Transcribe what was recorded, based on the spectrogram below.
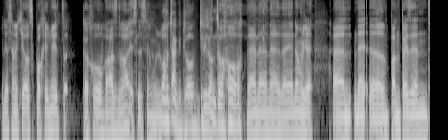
kde jsem chtěl spochybnit trochu vás dva, jestli si můžu. No tak do, do toho. ne, ne, ne, ne, jenom, že eh, ne, eh, pan prezident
